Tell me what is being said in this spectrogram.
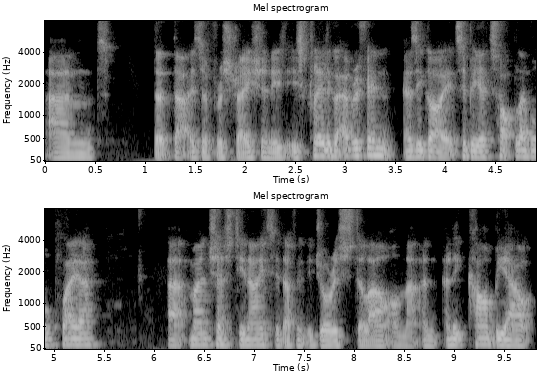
and that that is a frustration. He's, he's clearly got everything. Has he got it to be a top level player at Manchester United? I think the jury's still out on that, and and it can't be out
